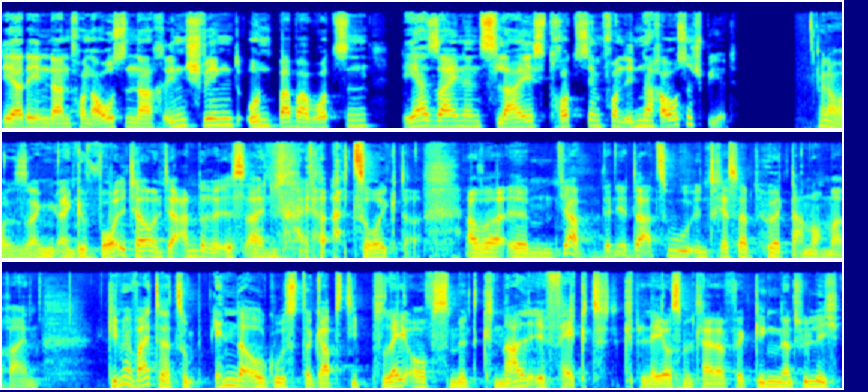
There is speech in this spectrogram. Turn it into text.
der den dann von außen nach innen schwingt und Baba Watson, der seinen Slice trotzdem von innen nach außen spielt. Genau, das ist ein, ein gewollter und der andere ist ein leider erzeugter. Aber ähm, ja, wenn ihr dazu Interesse habt, hört dann noch mal rein. Gehen wir weiter zum Ende August. Da gab es die Playoffs mit Knalleffekt. Playoffs mit Knalleffekt gingen natürlich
